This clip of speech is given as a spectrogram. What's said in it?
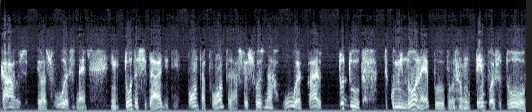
Carros pelas ruas, né, em toda a cidade, de ponta a ponta, as pessoas na rua, claro, tudo culminou, né? Por, por um tempo ajudou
